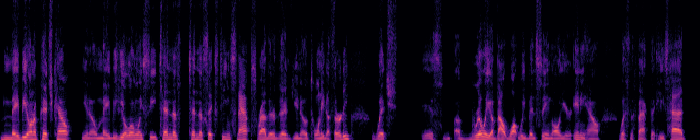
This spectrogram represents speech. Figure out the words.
Maybe on a pitch count, you know, maybe he'll only see 10 to 10 to 16 snaps rather than, you know, 20 to 30, which is really about what we've been seeing all year anyhow with the fact that he's had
